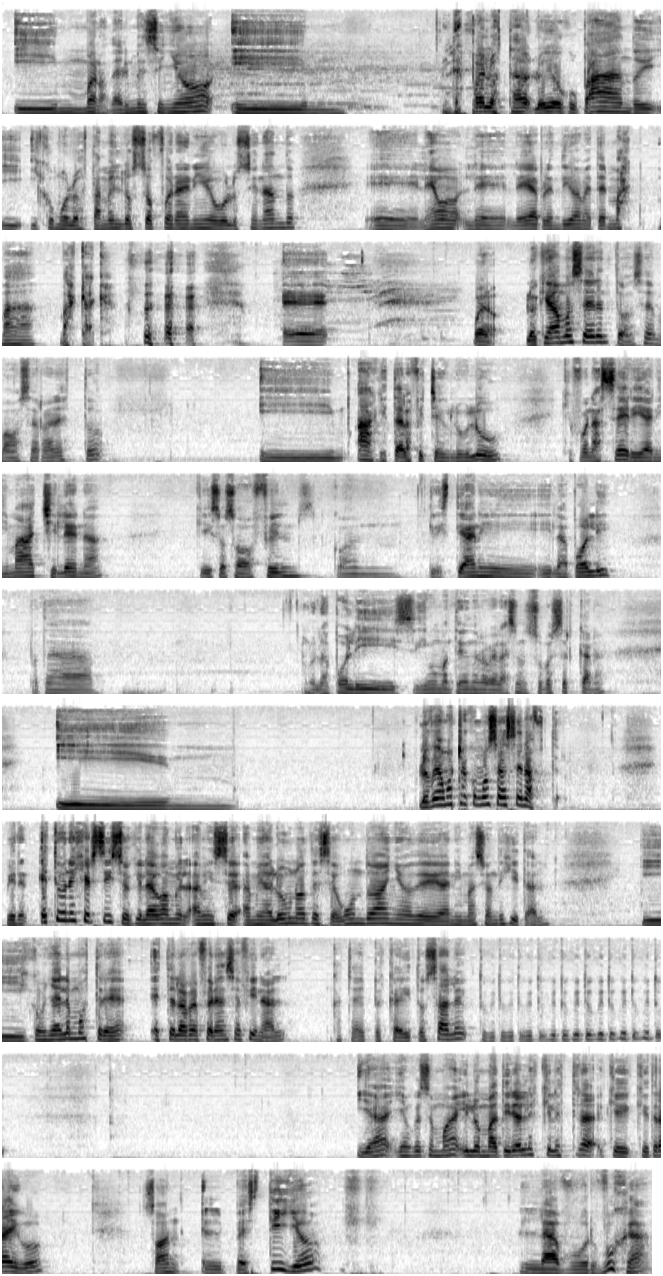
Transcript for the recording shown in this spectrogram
Y bueno, de él me enseñó y después lo, está, lo he ido ocupando y, como los, también los software han ido evolucionando, eh, le, he aprendido a meter más, más, más caca. Eh, bueno, lo que vamos a hacer entonces, vamos a cerrar esto. Y. Ah, aquí está la ficha de Glu que fue una serie animada chilena que hizo Soft Films con Cristiani y, la Poli. Con la Poli seguimos manteniendo una relación súper cercana. Y les voy a mostrar cómo se hace en After. Miren, este es un ejercicio que le hago a, mis, alumnos de segundo año de animación digital. Y como ya les mostré, esta es la referencia final. ¿Cachai? El pescadito sale. ya, y aunque se mueva. Y los materiales que, les que, traigo son el pestillo, la burbuja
